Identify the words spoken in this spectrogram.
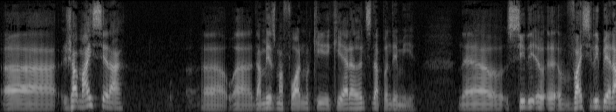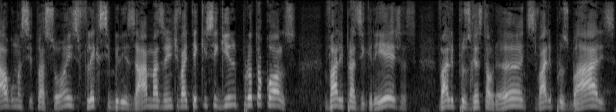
uh, jamais será uh, da mesma forma que, que era antes da pandemia. Né, se, uh, vai se liberar algumas situações, flexibilizar, mas a gente vai ter que seguir protocolos. Vale para as igrejas, vale para os restaurantes, vale para os bares.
